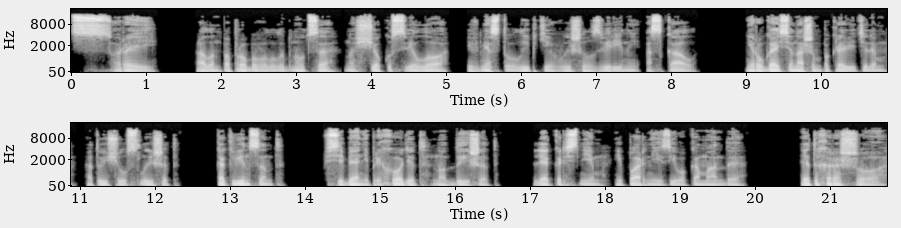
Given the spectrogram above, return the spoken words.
«Тссс, Рэй!» Алан попробовал улыбнуться, но щеку свело, и вместо улыбки вышел звериный оскал. «Не ругайся нашим покровителям, а то еще услышит. Как Винсент. В себя не приходит, но дышит. Лекарь с ним и парни из его команды. Это хорошо,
